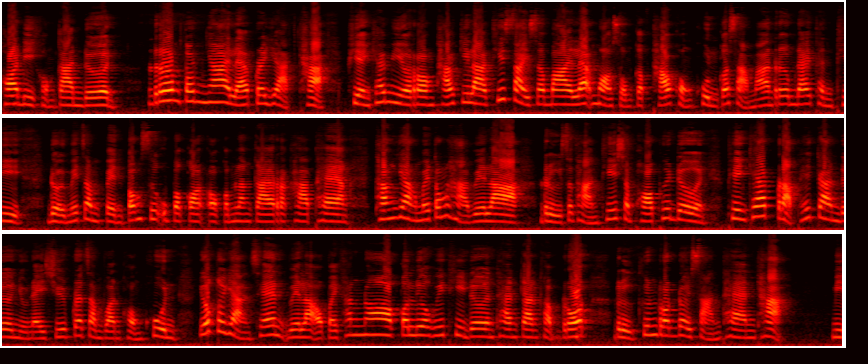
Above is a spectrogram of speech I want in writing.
ข้อดีของการเดินเริ่มต้นง่ายและประหยัดค่ะ เพียงแค่มีรองเท้ากีฬาที่ใส่สบายและเหมาะสมกับเท้าของคุณก็สามารถเริ่มได้ทันที โดยไม่จำเป็นต้องซื้ออุปกรณ์ออกกำลังกายราคาแพง ทั้งยังไม่ต้องหาเวลาหรือสถานที่เฉพาะเพื่อเดิน เพียงแค่ปรับให้การเดินอยู่ในชีวิตประจำวันของคุณ ยกตัวอย่างเช่น เวลาออกไปข้างนอกก็เลือกวิธีเดินแทนการขับรถ หรือขึ้นรถโดยสารแทนค่ะ มี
